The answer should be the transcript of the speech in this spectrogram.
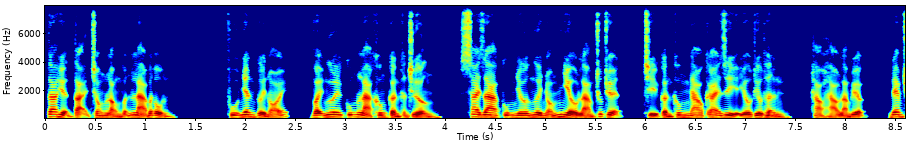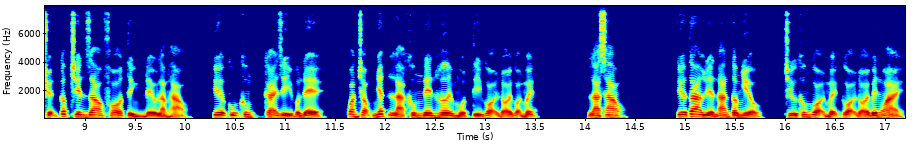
ta hiện tại trong lòng vẫn là bất ổn. Phụ nhân cười nói, vậy ngươi cũng là không cần khẩn trương, sai ra cũng nhớ ngươi nhóm nhiều làm chút chuyện, chỉ cần không náo cái gì yêu tiêu thân, hảo hảo làm việc, đem chuyện cấp trên giao phó tỉnh đều làm hảo, kia cũng không cái gì vấn đề quan trọng nhất là không nên hơi một tí gọi đói gọi mệt. Là sao? Kia ta liền an tâm nhiều, chứ không gọi mệt gọi đói bên ngoài,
